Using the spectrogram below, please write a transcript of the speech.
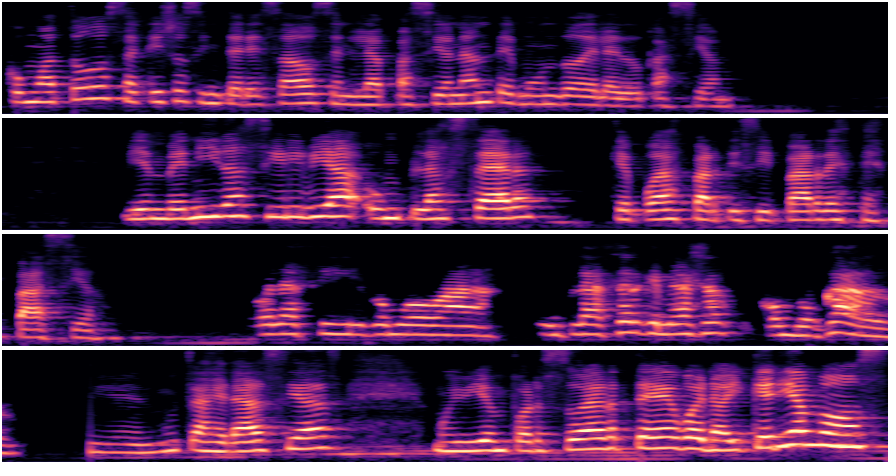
como a todos aquellos interesados en el apasionante mundo de la educación. Bienvenida Silvia, un placer que puedas participar de este espacio. Hola Sil, ¿cómo va? Un placer que me hayas convocado. Bien, muchas gracias. Muy bien, por suerte. Bueno, y queríamos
